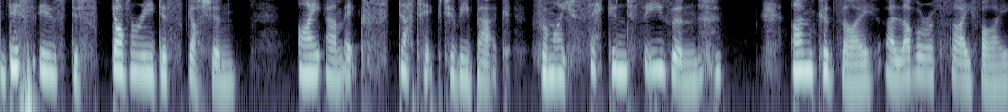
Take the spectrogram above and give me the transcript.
This is Discovery Discussion. I am ecstatic to be back for my second season. I'm Kudzai, a lover of sci fi,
